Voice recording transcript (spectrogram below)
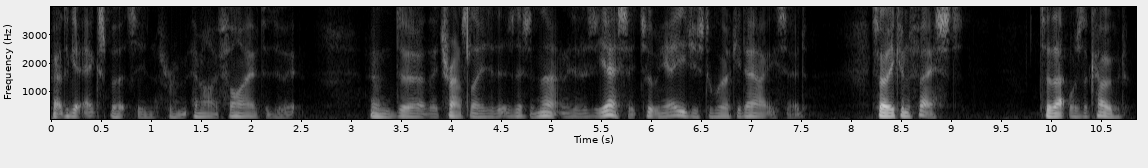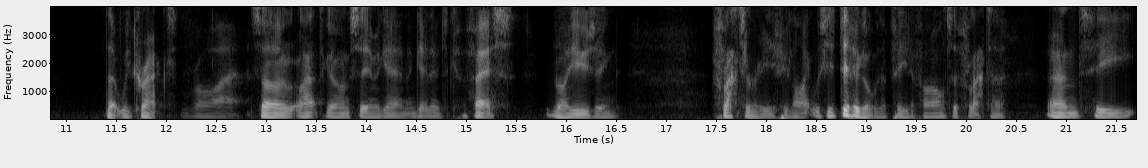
I had to get experts in from MI5 to do it and uh, they translated it as this and that. And he says, Yes, it took me ages to work it out, he said. So he confessed to that was the code that we cracked. Right. So I had to go and see him again and get him to confess by using flattery, if you like, which is difficult with a paedophile to flatter. And he,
